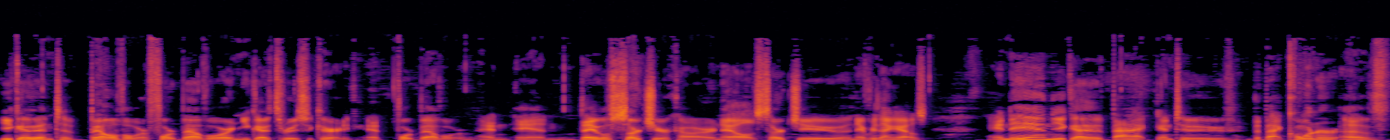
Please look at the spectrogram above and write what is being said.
you go into Belvoir, Fort Belvoir, and you go through security at Fort Belvoir, and and they will search your car and they'll search you and everything else, and then you go back into the back corner of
